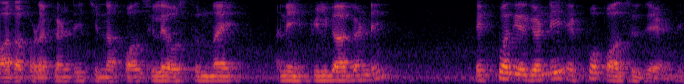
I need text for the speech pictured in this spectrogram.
బాధపడకండి చిన్న పాలసీలే వస్తున్నాయి అని ఫీల్ కాకండి ఎక్కువ తిరగండి ఎక్కువ పాలసీలు చేయండి.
